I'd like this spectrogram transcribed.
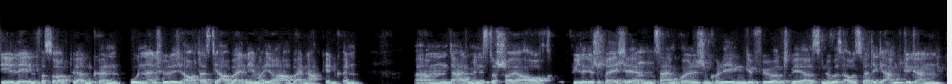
die Läden versorgt werden können und natürlich auch, dass die Arbeitnehmer ihrer Arbeit nachgehen können. Ähm, da hat Minister Scheuer auch viele Gespräche mit seinen polnischen Kollegen geführt. Wir sind über das Auswärtige Amt gegangen.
